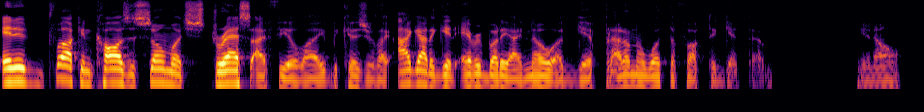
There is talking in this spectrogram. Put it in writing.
And it fucking causes so much stress, I feel like, because you're like, I got to get everybody I know a gift, but I don't know what the fuck to get them. You know?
